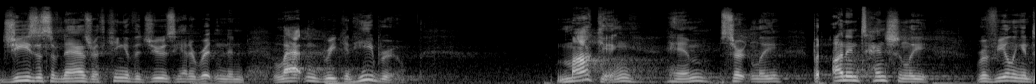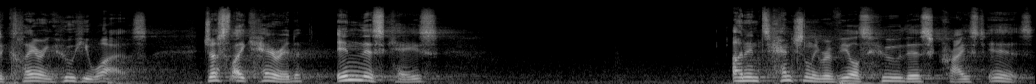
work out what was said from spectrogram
Jesus of Nazareth, King of the Jews. He had it written in Latin, Greek, and Hebrew, mocking him, certainly, but unintentionally revealing and declaring who he was. Just like Herod, in this case, unintentionally reveals who this Christ is.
